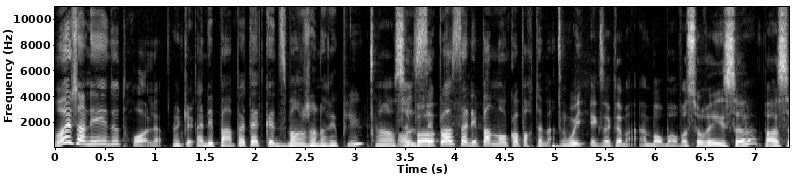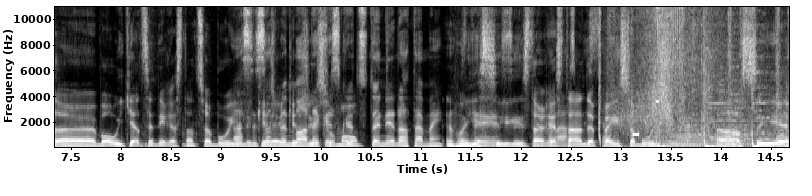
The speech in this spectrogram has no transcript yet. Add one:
Oui, j'en ai deux, trois, là. OK. Ça dépend. Peut-être que dimanche, j'en aurai plus. Ah, on ne pas. sait pas, ça dépend de mon comportement. Oui, exactement. Bon, ben, on va surveiller ça. Passe un bon week-end, c'est des restants de Subway Ah, c'est que, ça, je me demandais qu'est-ce que tu tenais dans ta main. Oui, c'est un restant de pain Subway. Alors, c'est... euh,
